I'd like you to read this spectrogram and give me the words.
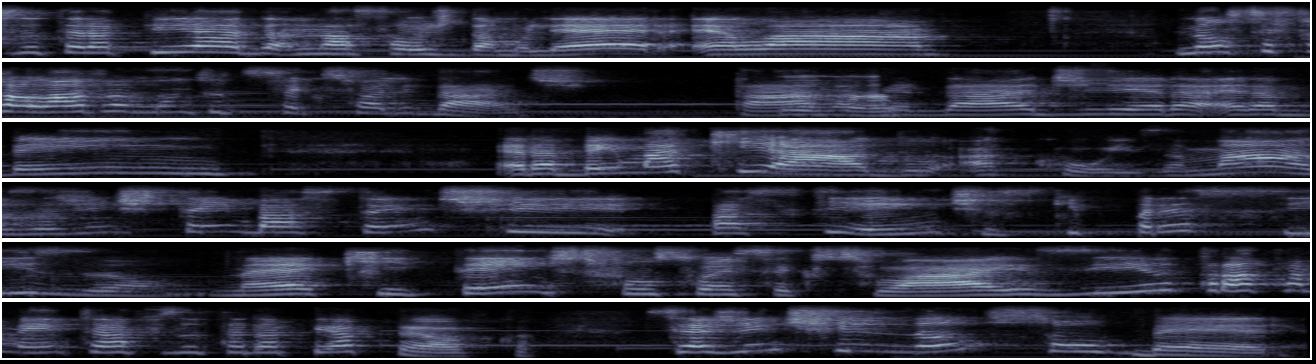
Fisioterapia na saúde da mulher, ela não se falava muito de sexualidade, tá? Uhum. Na verdade, era, era bem era bem maquiado a coisa, mas a gente tem bastante pacientes que precisam, né, que têm disfunções sexuais e o tratamento é a fisioterapia pélvica. Se a gente não souber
